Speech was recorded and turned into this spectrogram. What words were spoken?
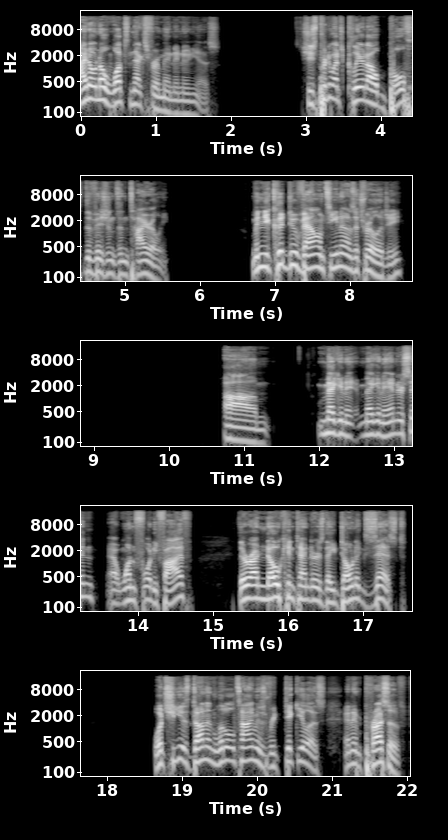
I don't know what's next for Amanda Nunes. She's pretty much cleared out both divisions entirely. I mean, you could do Valentina as a trilogy. Um, Megan Megan Anderson at 145. There are no contenders. They don't exist. What she has done in little time is ridiculous and impressive.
